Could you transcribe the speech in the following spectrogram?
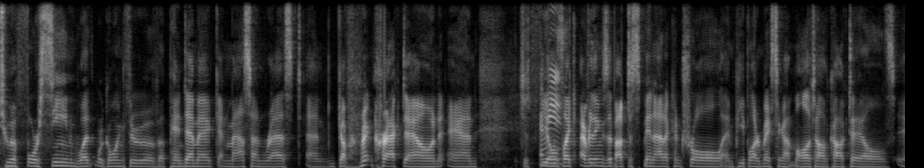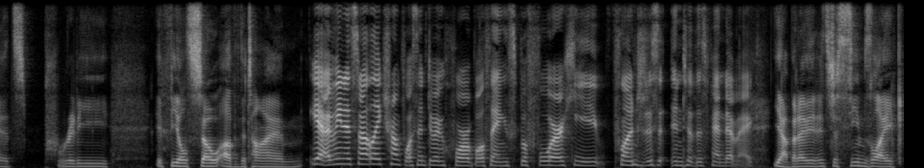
to have foreseen what we're going through of a pandemic and mass unrest and government crackdown and it just I feels mean- like everything's about to spin out of control and people are mixing up molotov cocktails it's pretty it feels so of the time Yeah, I mean, it's not like Trump wasn't doing horrible things before he plunged us into this pandemic. Yeah, but I mean, it just seems like,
